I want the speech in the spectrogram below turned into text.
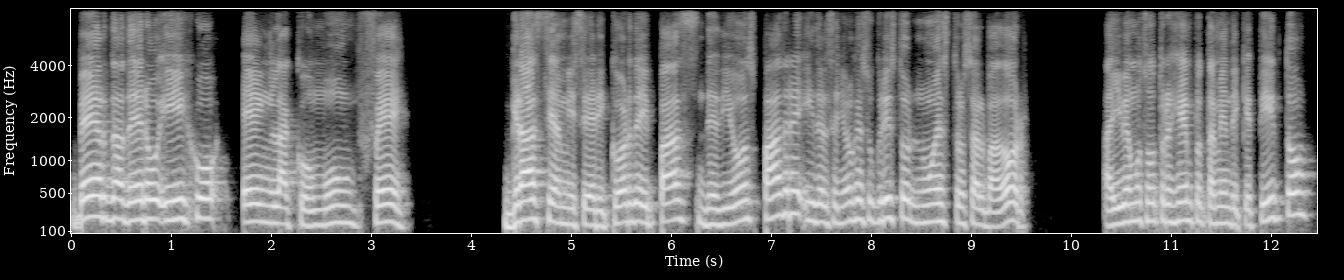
Verdadero hijo en la común fe. Gracia, misericordia y paz de Dios Padre y del Señor Jesucristo, nuestro Salvador. Ahí vemos otro ejemplo también de que Tito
